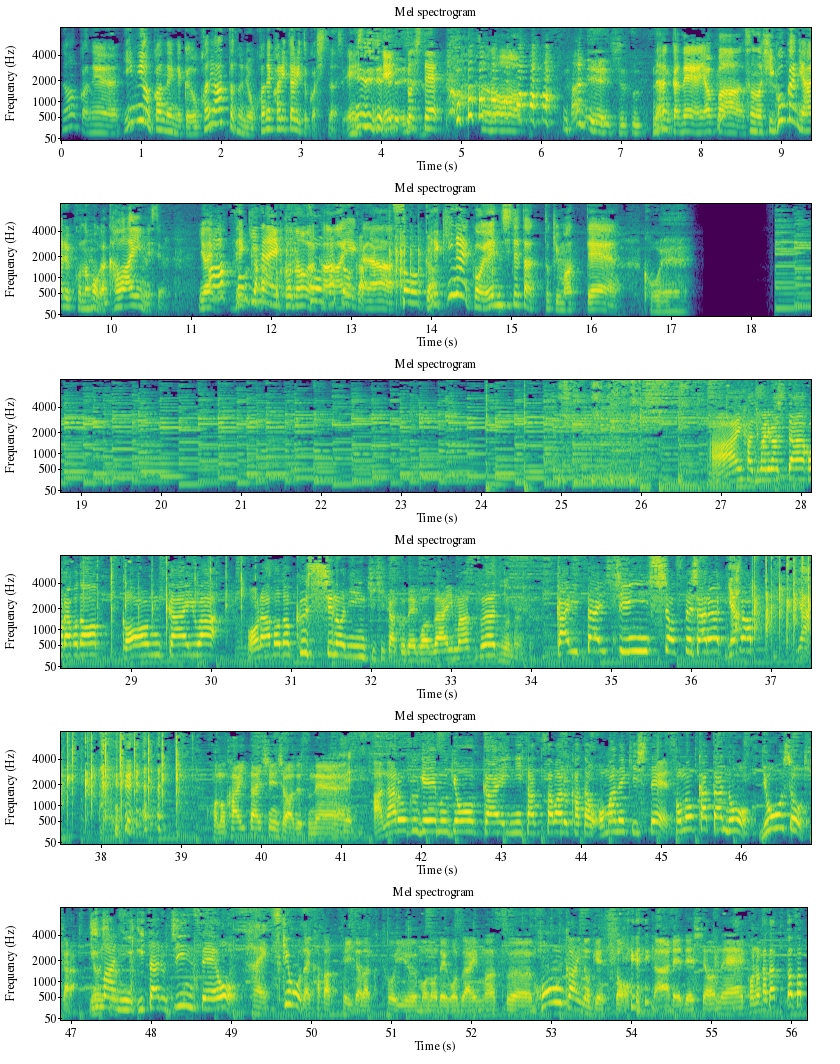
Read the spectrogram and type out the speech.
なんかね、意味わかんないんだけど、お金あったのにお金借りたりとかしてたんですよ。演出演出として。その、何演出なんかね、やっぱ、その、日ごかにある子の方が可愛いんですよ。いわゆる、できない子の方が可愛いから、かできない子を演じてた時もあって、怖え。はい、始まりました、ホラボド。今回は、ホラボド屈指の人気企画でございます。解体新書スペシャルやよいしょいや、この解体新書はですね、アナログゲーム業界に携わる方をお招きして、その方の幼少期から今に至る人生をはい。好き放題語っていただくというものでございます。今回のゲスト、誰でしょうね？この方、どうぞ。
